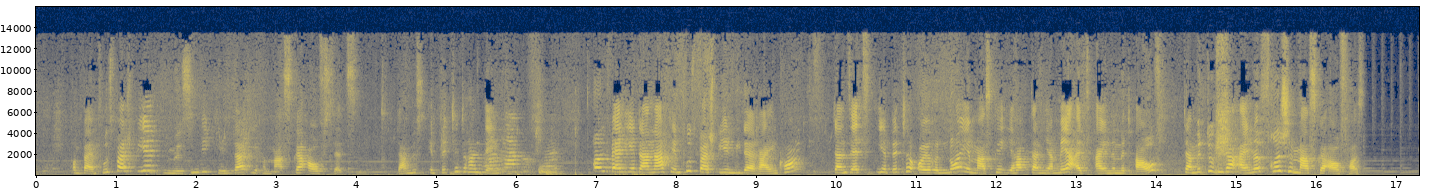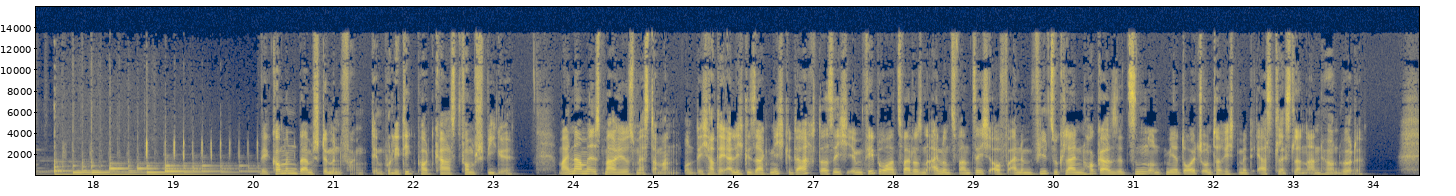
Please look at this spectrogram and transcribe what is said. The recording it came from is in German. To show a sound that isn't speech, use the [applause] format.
Und beim Fußballspielen müssen die Kinder ihre Maske aufsetzen. Da müsst ihr bitte dran denken. Und wenn ihr dann nach dem Fußballspielen wieder reinkommt, dann setzt ihr bitte eure neue Maske, ihr habt dann ja mehr als eine mit auf, damit du wieder eine frische Maske aufhast. Willkommen beim Stimmenfang, dem Politik-Podcast vom Spiegel. Mein Name ist Marius Mestermann und ich hatte ehrlich gesagt nicht gedacht, dass ich im Februar 2021 auf einem viel zu kleinen Hocker sitzen und mir Deutschunterricht mit Erstklässlern anhören würde.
